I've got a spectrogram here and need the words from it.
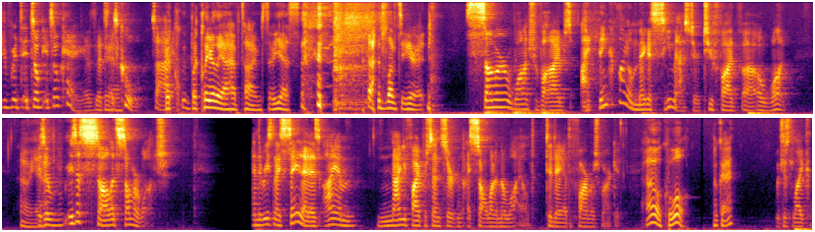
It's it's, okay. It's, it's, it's cool. It's But but clearly I have time, so yes. I'd love to hear it. Summer watch vibes. I think my Omega Seamaster 2501 Oh yeah. is a is a solid summer watch. And the reason I say that is I am 95% certain I saw one in the wild today at the farmers market, oh, cool. Okay. Which is like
